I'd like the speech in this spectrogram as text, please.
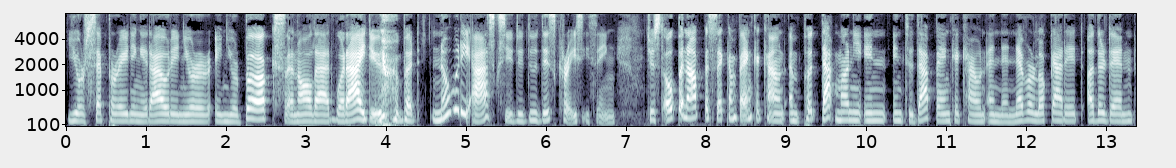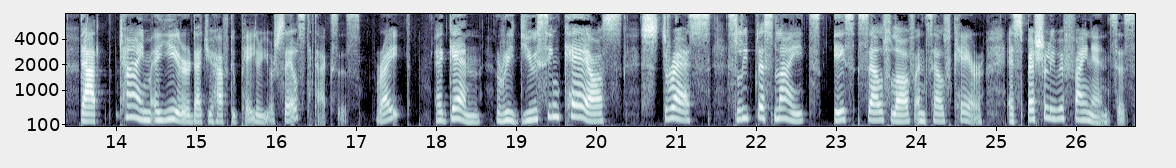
you're separating it out in your in your books and all that what i do. But nobody asks you to do this crazy thing. Just open up a second bank account and put that money in into that bank account and then never look at it other than that time a year that you have to pay your sales taxes right Again, reducing chaos, stress, sleepless nights is self love and self care, especially with finances.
